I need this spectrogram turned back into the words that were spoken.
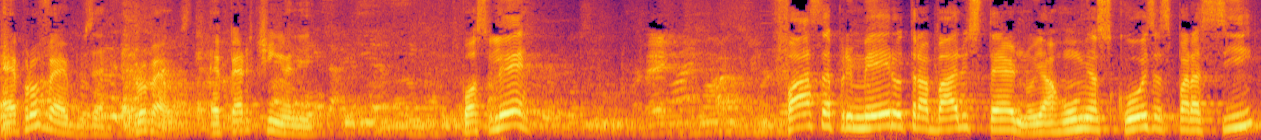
É Provérbios, é, é Provérbios. É pertinho ali. Posso ler? Faça primeiro o trabalho externo e arrume as coisas para si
